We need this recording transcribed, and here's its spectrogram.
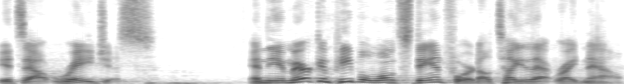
It's outrageous. And the American people won't stand for it, I'll tell you that right now.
